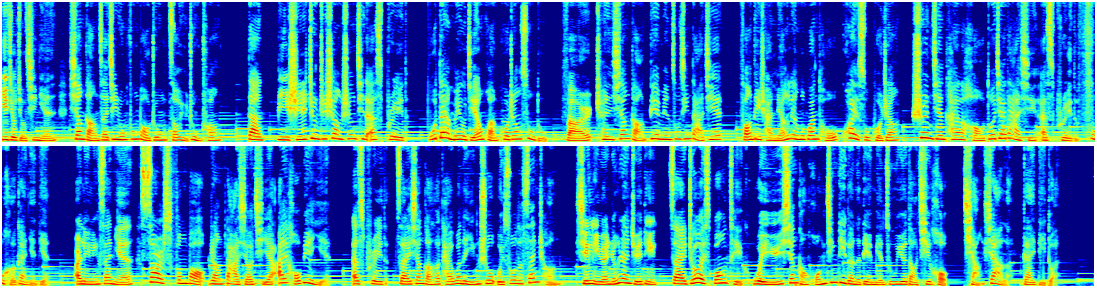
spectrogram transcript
一九九七年，香港在金融风暴中遭遇重创，但彼时正值上升期的 Esprit 不但没有减缓扩张速度，反而趁香港店面租金大跌、房地产凉凉的关头快速扩张，瞬间开了好多家大型 Esprit 复合概念店。二零零三年，SARS 风暴让大小企业哀嚎遍野，Esprit 在香港和台湾的营收萎缩了三成。行李员仍然决定在 Joyce Boutique 位于香港黄金地段的店面租约到期后抢下了该地段。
